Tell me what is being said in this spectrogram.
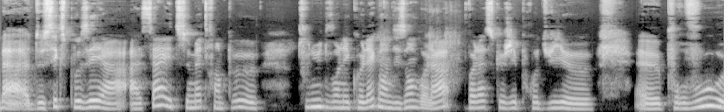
bah, de s'exposer à ça et de se mettre un peu, heu, tout nu devant les collègues en disant: «Voilà, voilà ce que j'ai produit, heu heu, pour vous,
